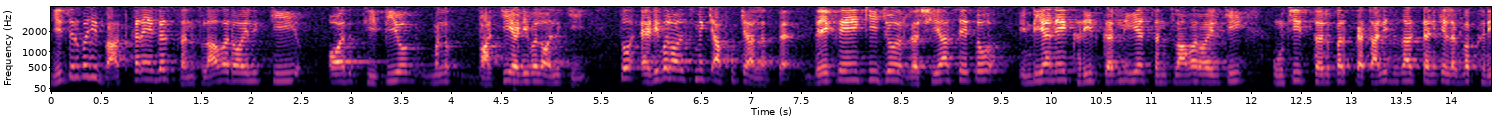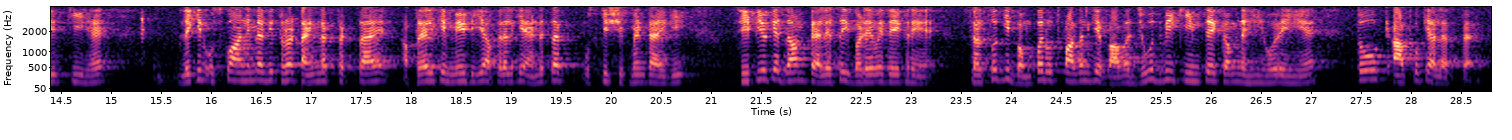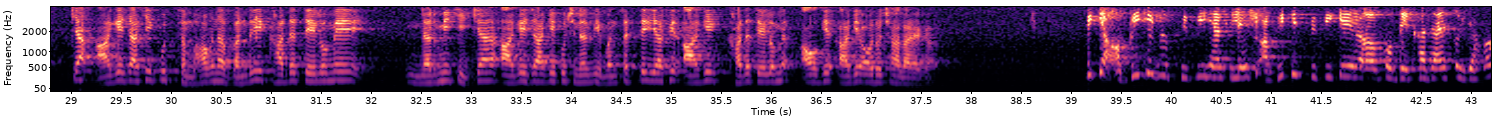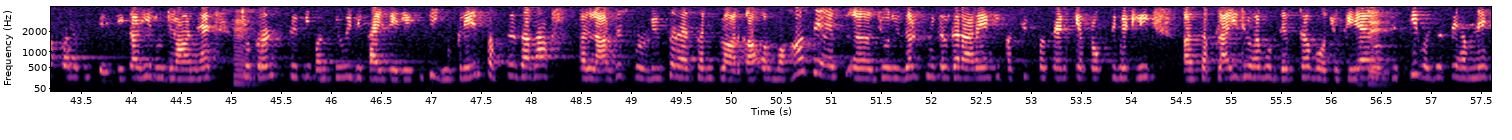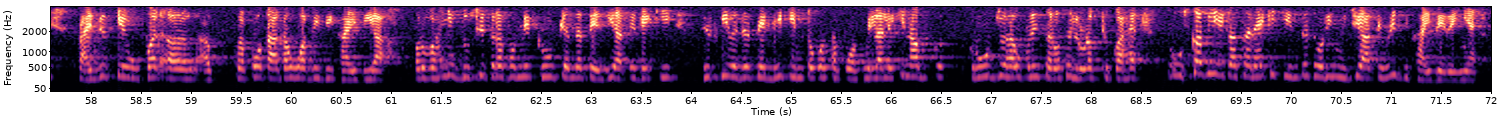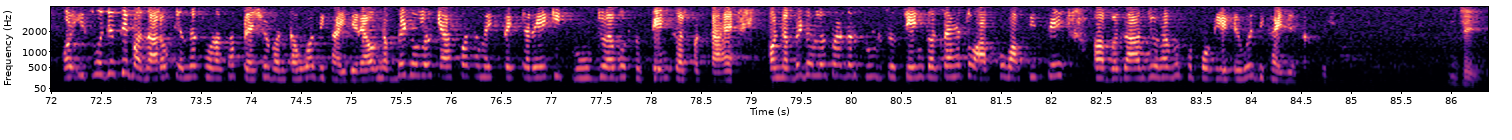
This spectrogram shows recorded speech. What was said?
ये सिर्फ़ जी बात करें अगर सनफ्लावर ऑयल की और सीपीओ मतलब बाकी एडिबल ऑयल की तो एडिबल ऑयल्स में आपको क्या लगता है? देख रहे हैं कि जो रशिया से तो इंडिया ने खरीद कर ली है सनफ्लावर ऑयल की, ऊँची स्तर पर पैंतालीस हज़ार टन के लगभग खरीद की है, लेकिन उसको आने में अभी थोड़ा टाइम लग सकता है। अप्रैल के मिड या अप्रैल के एंड तक उसकी शिपमेंट आएगी। सीपीयू के दाम पहले से ही बढ़े हुए देख रहे हैं। सरसों की बम्पर उत्पादन के बावजूद भी कीमतें कम नहीं हो रही हैं। तो आपको क्या लगता है? क्या आगे जाके कुछ संभावना बन रही है खाद्य तेलों में नरमी की? क्या आगे जाके कुछ नरमी बन सकती है या फिर आगे खाद्य तेलों में आगे आगे और उछाल आएगा? देखिए अभी की जो स्थिति है अखिलेश अभी की स्थिति के को देखा जाए तो यहाँ पर अभी तेज़ी का ही रुझान है हम्म। जो करंट स्थिति बनती हुई दिखाई दे रही है क्योंकि यूक्रेन सबसे ज़्यादा लार्जेस्ट प्रोड्यूसर है सनफ्लावर का और वहाँ से जो रिज़ल्ट निकल कर आ रहे हैं कि 25 परसेंट की अप्रोक्सीमेटली सप्लाई जो है वो डिस्टर्ब हो चुकी है जिसकी वजह से हमने प्राइजेस के ऊपर सपोर्ट आता हुआ भी दिखाई दिया और वहीं दूसरी तरफ़ हमने क्रूड के अंदर तेज़ी आती देखी जिसकी वजह से भी कीमतों को सपोर्ट मिला लेकिन अब क्रूड जो है ऊपरी स्तरों से लुढ़क चुका है तो उसका भी एक असर है कि कीमतें थोड़ी नीचे आती हुई दिखाई दे रही हैं। और इस वजह से बाजारों के अंदर थोड़ा सा प्रेशर बनता हुआ दिखाई दे रहा है। और नब्बे डॉलर के आसपास हम एक्सपेक्ट कर रहे हैं कि क्रूड जो है वो सस्टेन कर सकता है। और नब्बे डॉलर पर अगर क्रूड सस्टेन करता है तो आपको वापिस से बाज़ार जो है वो सपोर्ट लेते हुए दिखाई दे सकते हैं। जी।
